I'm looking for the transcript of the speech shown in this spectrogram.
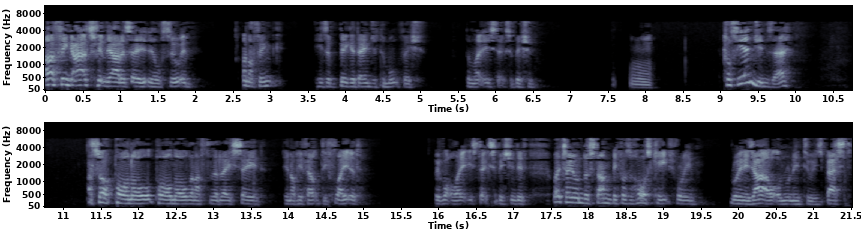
I think I actually think the RSA will suit him, and I think he's a bigger danger to Monkfish than latest exhibition. Mm. Because the engine's there. I saw Paul Nolan after the race saying, you know, he felt deflated with what the latest exhibition did, which I understand because the horse keeps running, running his out and running to his best.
